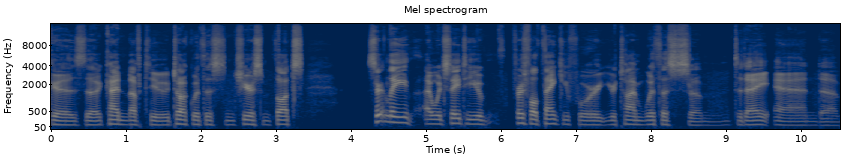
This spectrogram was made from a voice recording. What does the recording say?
is uh, kind enough to talk with us and share some thoughts. Certainly, I would say to you, first of all, thank you for your time with us um, today and um,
